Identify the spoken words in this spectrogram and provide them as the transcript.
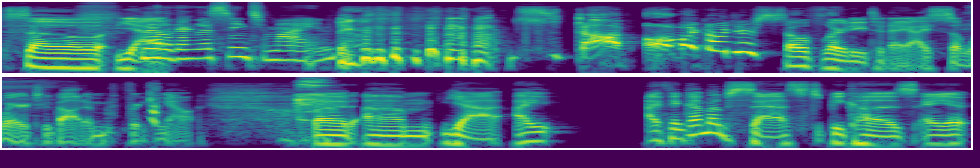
So, yeah. No, they're listening to mine. Stop. Oh my god, you're so flirty today. I swear to god I'm freaking out. But um yeah, I I think I'm obsessed because a it,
